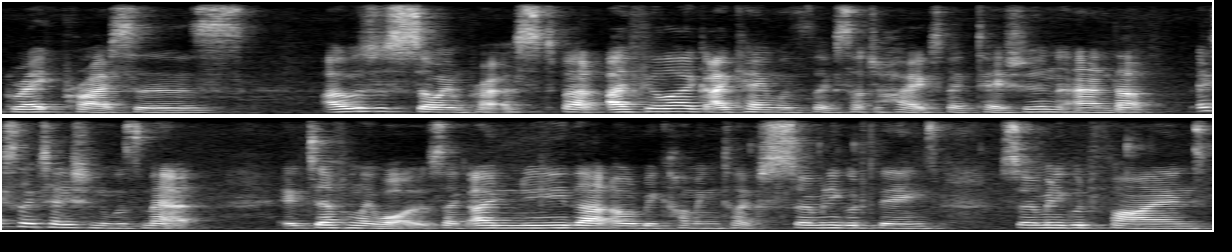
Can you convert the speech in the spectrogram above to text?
Great prices. I was just so impressed, but I feel like I came with like such a high expectation and that expectation was met. It definitely was. Like I knew that I would be coming to like so many good things, so many good finds,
